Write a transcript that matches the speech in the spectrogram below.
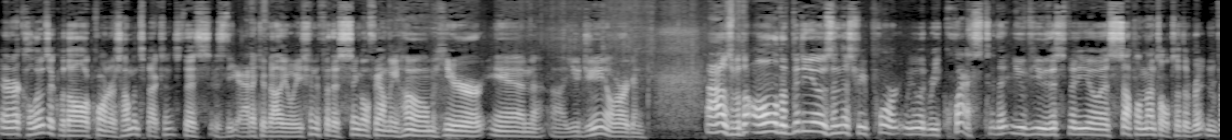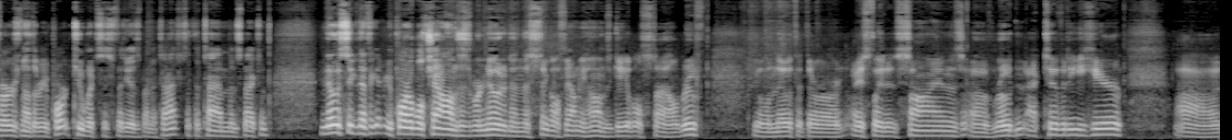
Erik Haluzak with All Corners Home Inspections. This is the attic evaluation for this single family home here in uh, Eugene, Oregon. As with all the videos in this report, we would request that you view this video as supplemental to the written version of the report to which this video has been attached at the time of inspection. No significant reportable challenges were noted in the single family home's gable style roof. You will note that there are isolated signs of rodent activity here. Uh,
